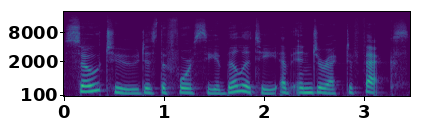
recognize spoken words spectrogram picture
so too does the foreseeability of indirect effects,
